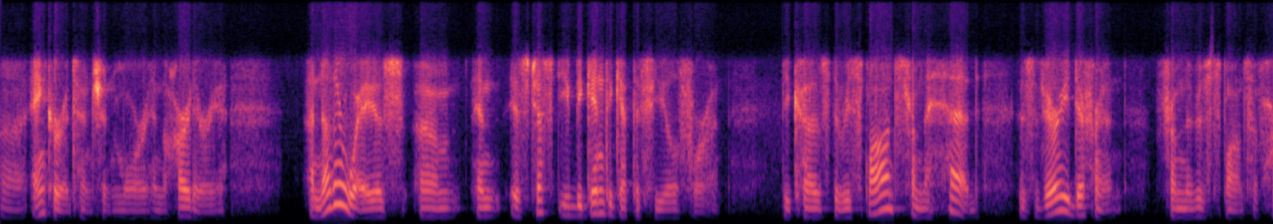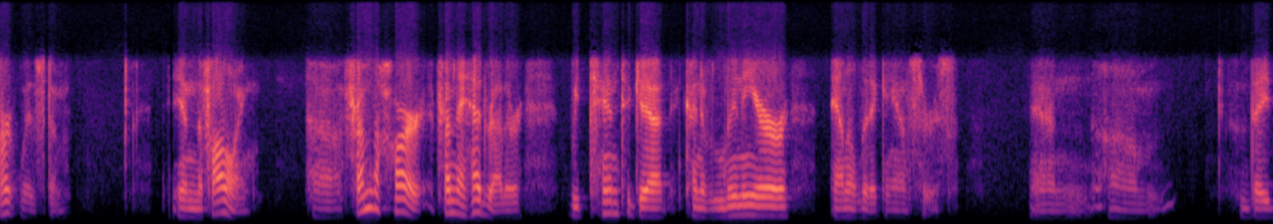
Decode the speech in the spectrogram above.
uh, anchor attention more in the heart area. Another way is um, and is just you begin to get the feel for it because the response from the head is very different from the response of heart wisdom. In the following, uh, from the heart, from the head rather, we tend to get kind of linear analytic answers, and um, they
